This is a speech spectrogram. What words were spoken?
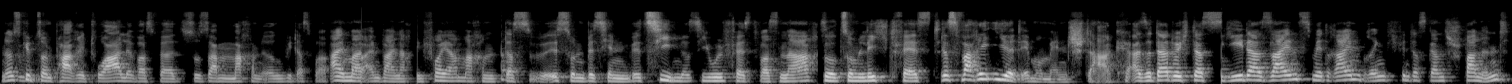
Ne? Es gibt mhm. so ein paar Rituale, was wir zusammen machen, irgendwie, dass wir einmal ein Weihnachten Feuer machen. Das ist so ein bisschen, wir ziehen das Julfest was nach, so zum Lichtfest. Das variiert im Moment stark. Also dadurch, dass jeder seins mit reinbringt, ich finde das ganz spannend.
